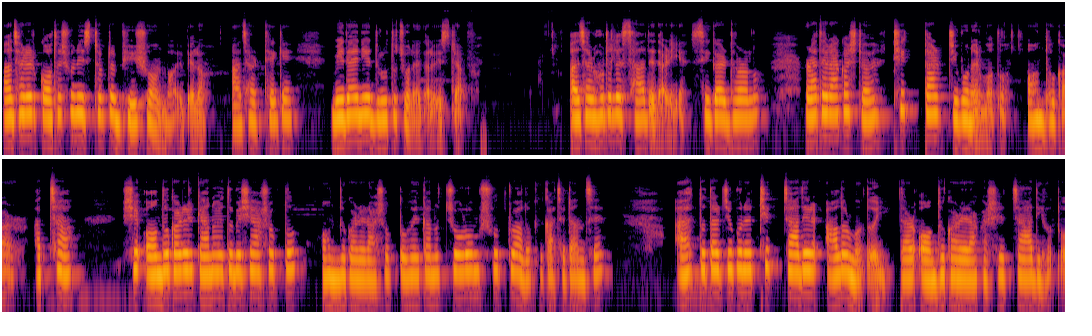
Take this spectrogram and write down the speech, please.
আজহারের কথা শুনে স্টাফটা ভীষণ ভয় পেল। আজহার থেকে বিদায় নিয়ে দ্রুত চলে গেল স্টাফ। আজহার হোটেলের ছাদে দাঁড়িয়ে সিগারেট ধরালো। রাতের আকাশটা ঠিক তার জীবনের মতো, অন্ধকার। আচ্ছা সে অন্ধকারের কেন এত বেশি আসক্ত? অন্ধকারের আসক্ত হয়ে কেন চরম শত্রু আলোকে কাছে টানছে? আয়াত তো তার জীবনের ঠিক চাঁদের আলোর মতোই তার অন্ধকারের আকাশে চাঁদই হতো।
